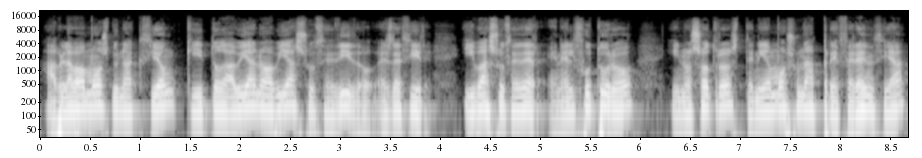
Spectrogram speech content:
hablábamos de una acción que todavía no había sucedido, es decir, iba a suceder en el futuro y nosotros teníamos una preferencia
